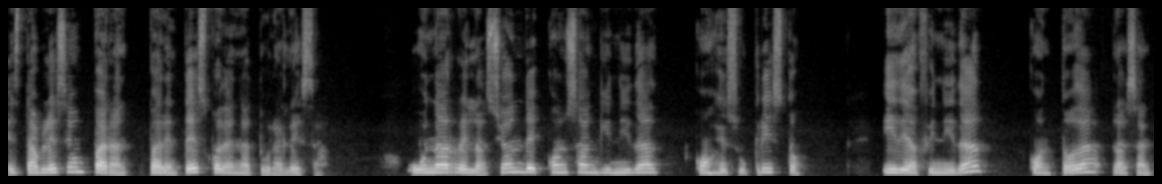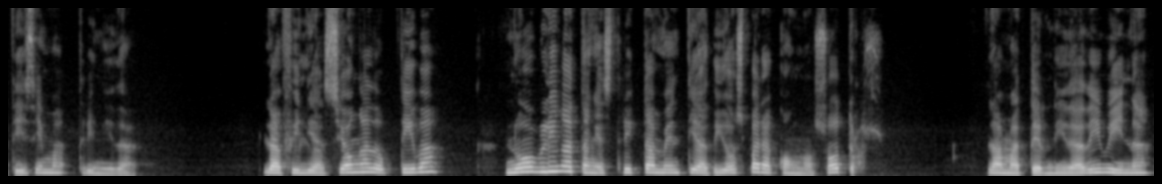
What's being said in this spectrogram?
establece un parentesco de naturaleza, una relación de consanguinidad con Jesucristo y de afinidad con toda la Santísima Trinidad. La filiación adoptiva no obliga tan estrictamente a Dios para con nosotros. La maternidad divina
